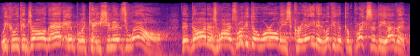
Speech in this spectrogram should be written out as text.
We can, we can draw that implication as well that God is wise. Look at the world He's created, look at the complexity of it.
